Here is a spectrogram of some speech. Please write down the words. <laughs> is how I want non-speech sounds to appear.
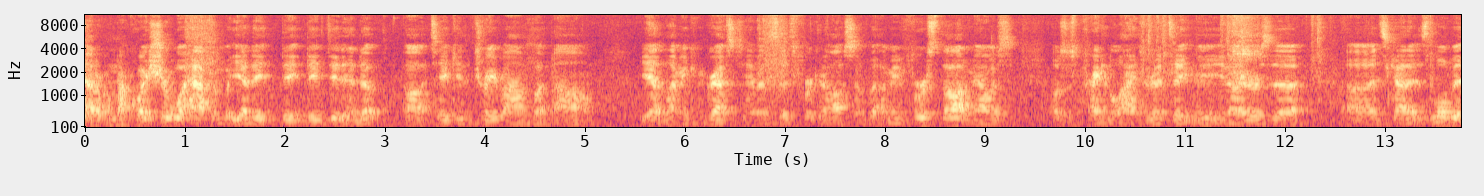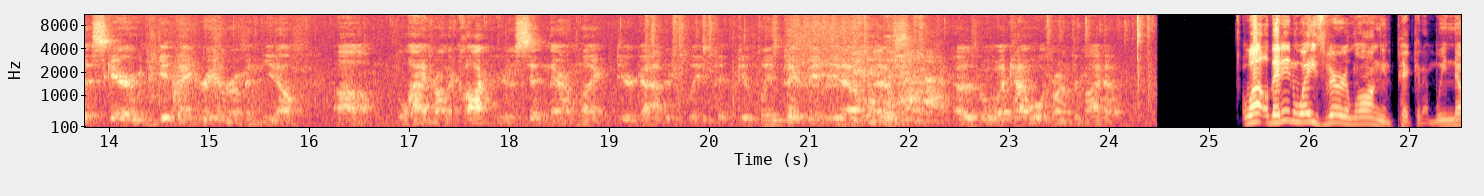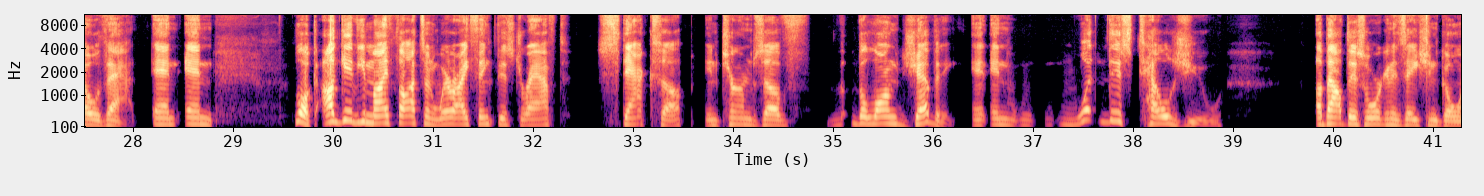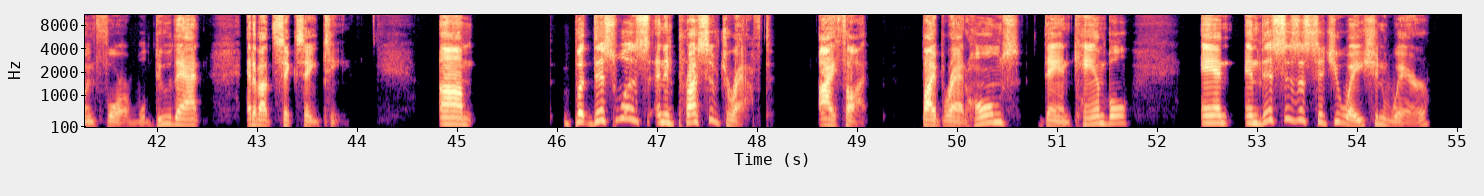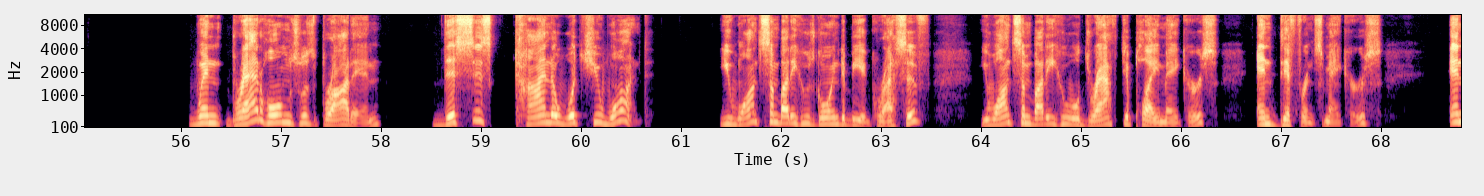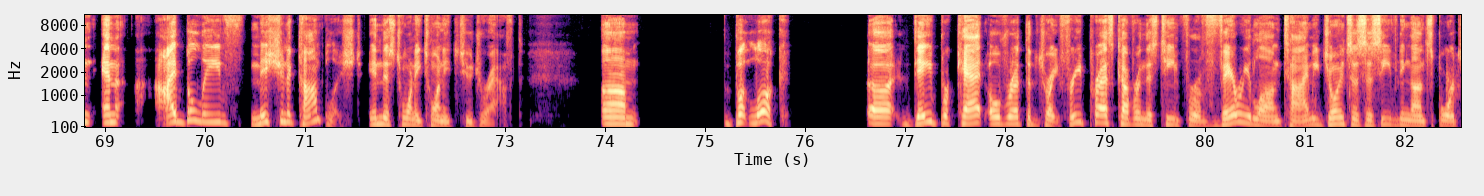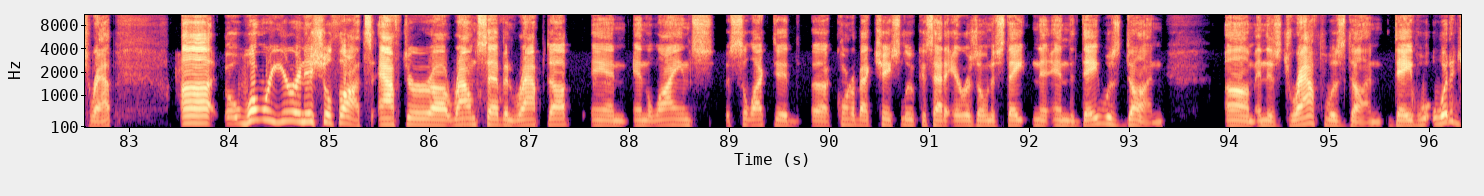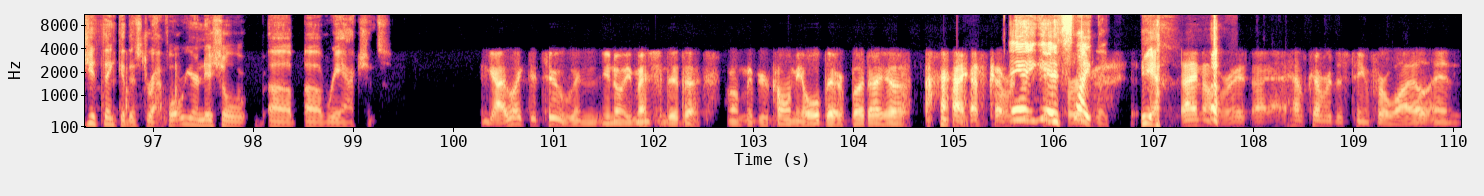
I am not quite sure what happened, but yeah, they, they, they did end up uh, taking Travon. But um, yeah, I mean, congrats to him. It's, it's freaking awesome. But I mean, first thought, I mean, I was I was just praying the Lions were to take me. You know, there was a, uh, it's kind of it's a little bit scary when you get in that green room and you know. Um, the lines are on the clock and you're just sitting there. I'm like, dear God, just please pick, please pick me. You know, that was, that was what, kind of what was running through my head. Well, they didn't waste very long in picking him. We know that. And and look, I'll give you my thoughts on where I think this draft stacks up in terms of the longevity and, and what this tells you about this organization going forward. We'll do that at about 618. Um, but this was an impressive draft, I thought, by Brad Holmes, Dan Campbell. And and this is a situation where when Brad Holmes was brought in, this is kind of what you want. You want somebody who's going to be aggressive. You want somebody who will draft you playmakers and difference makers. And and I believe mission accomplished in this 2022 draft. Um but look, uh, Dave Birkett over at the Detroit Free Press covering this team for a very long time. He joins us this evening on Sports Wrap. Uh, what were your initial thoughts after uh, round seven wrapped up and and the Lions selected uh, cornerback Chase Lucas out of Arizona State and, and the day was done um, and this draft was done? Dave, what did you think of this draft? What were your initial uh, uh, reactions? Yeah, I liked it too, and you know, you mentioned it. Uh, well, maybe you're calling me old there, but I uh, <laughs> I have covered. Yeah, yeah slightly. <laughs> Yeah, I know, <laughs> right? I have covered this team for a while, and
